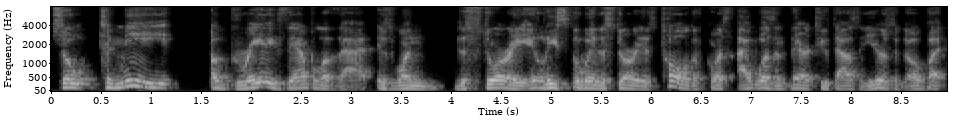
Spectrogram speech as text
So to me, a great example of that is when the story, at least the way the story is told, of course, I wasn't there 2,000 years ago, but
